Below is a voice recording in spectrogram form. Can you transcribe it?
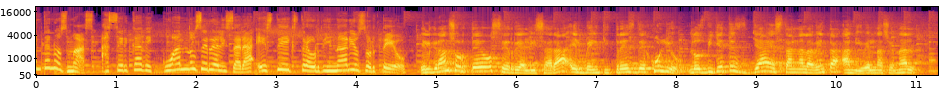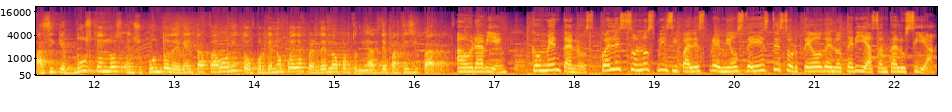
Cuéntanos más acerca de cuándo se realizará este extraordinario sorteo. El gran sorteo se realizará el 23 de julio. Los billetes ya están a la venta a nivel nacional, así que búsquenlos en su punto de venta favorito porque no puede perder la oportunidad de participar. Ahora bien, Coméntanos, ¿cuáles son los principales premios de este sorteo de Lotería Santa Lucía?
